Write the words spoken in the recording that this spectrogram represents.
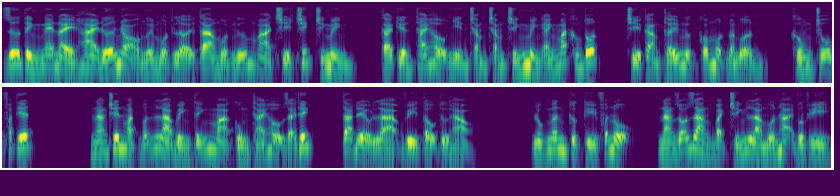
Dư tình nghe này hai đứa nhỏ ngươi một lời ta một ngữ mà chỉ trích chính mình, tái kiến thái hậu nhìn chằm chằm chính mình ánh mắt không tốt, chỉ cảm thấy ngực có một đoàn buồn, không chỗ phát tiết. Nàng trên mặt vẫn là bình tĩnh mà cùng thái hậu giải thích, ta đều là vì tẩu tử hào. Lục Ngân cực kỳ phẫn nộ, nàng rõ ràng bạch chính là muốn hại Vương Phi,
